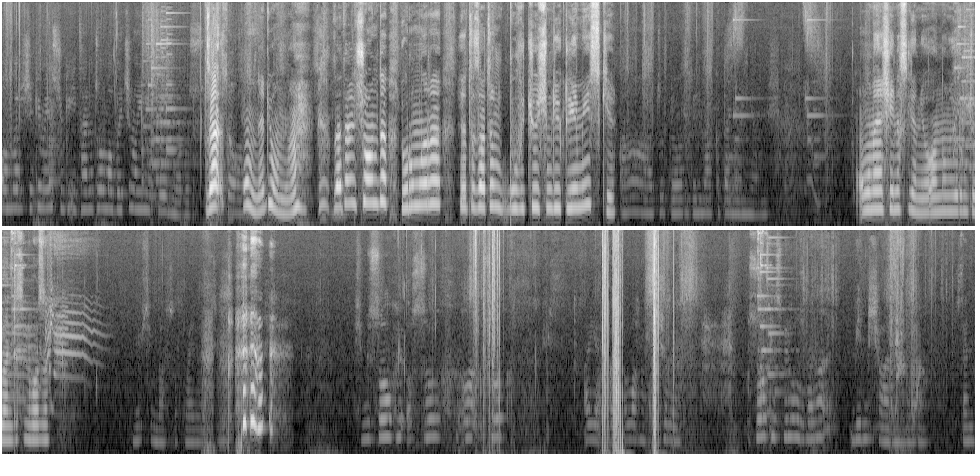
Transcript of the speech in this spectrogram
onları çekemeyiz. Çünkü internet olmadığı için oyun yükleyemiyoruz. Zaten oğlum ne diyorsun lan? Zaten şu anda yorumları ya da zaten bu videoyu şimdi yükleyemeyiz ki. Aa dur doğru benim hakikaten oyun yanmış. Olmayan şey nasıl yanıyor anlamıyorum ki ben de seni bazen. Laf sokmaya. Şimdi soğuk soğuk soğuk ay, ay Allah'ım konuşamıyorum. Soğuk espri uzmanı birini çağırdım burada. Sen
